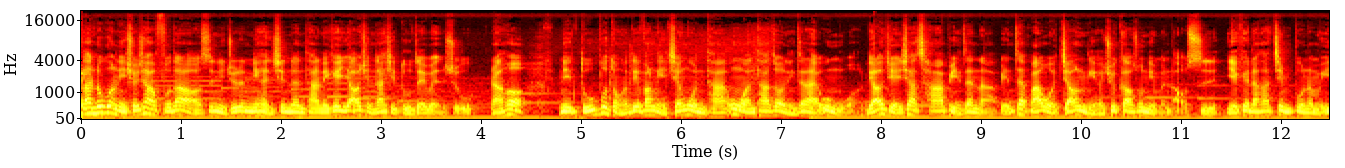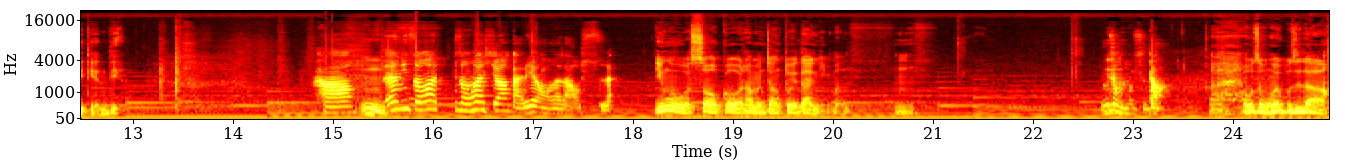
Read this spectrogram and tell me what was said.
那如果你学校辅导老师，你觉得你很信任他，你可以邀请他一起读这本书。然后你读不懂的地方，你先问他，问完他之后，你再来问我，了解一下差别在哪边，再把我教你的去告诉你们老师，也可以让他进步那么一点点。好，嗯，那你怎么你怎么会希望改变我的老师啊？因为我受够了他们这样对待你们。嗯，你怎么知道？哎，我怎么会不知道？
